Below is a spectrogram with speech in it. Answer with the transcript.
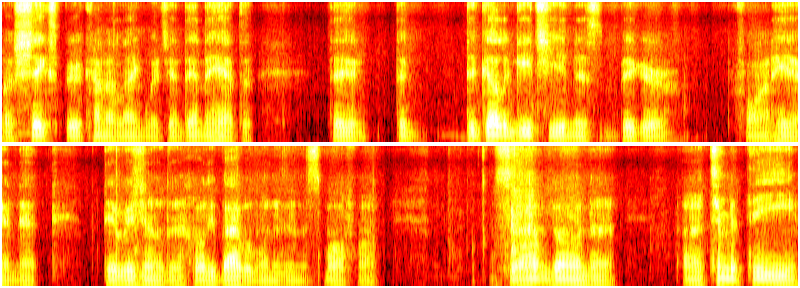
or Shakespeare kind of language, and then they have the the the the Gullah Geechee in this bigger font here, and that the original, the Holy Bible one is in the small font. So I'm going to uh, Timothy,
